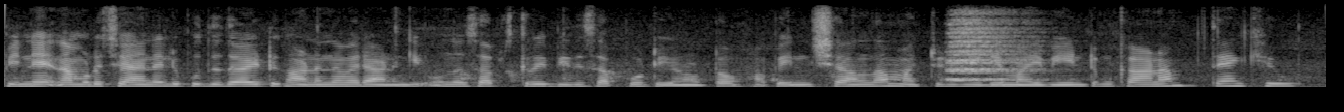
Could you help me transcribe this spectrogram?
പിന്നെ നമ്മുടെ ചാനൽ പുതുതായിട്ട് കാണുന്നവരാണെങ്കിൽ ഒന്ന് സബ്സ്ക്രൈബ് ചെയ്ത് സപ്പോർട്ട് ചെയ്യണം കേട്ടോ അപ്പോൾ ഇൻഷാല്ല മറ്റൊരു വീഡിയോയുമായി വീണ്ടും കാണാം. താങ്ക്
